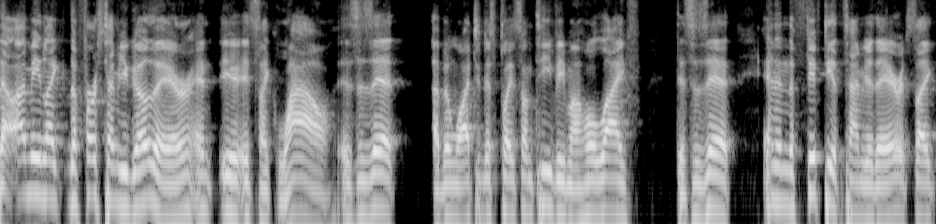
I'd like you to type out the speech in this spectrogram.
no i mean like the first time you go there and it's like wow this is it i've been watching this place on tv my whole life this is it and then the 50th time you're there it's like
